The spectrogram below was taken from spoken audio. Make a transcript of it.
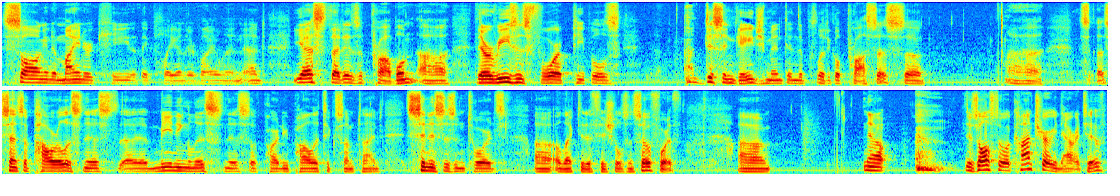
song in a minor key that they play on their violin. And yes, that is a problem. Uh, there are reasons for people's disengagement in the political process. Uh, uh a sense of powerlessness, uh, meaninglessness of party politics sometimes, cynicism towards uh, elected officials and so forth. Um, now, there's also a contrary narrative,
